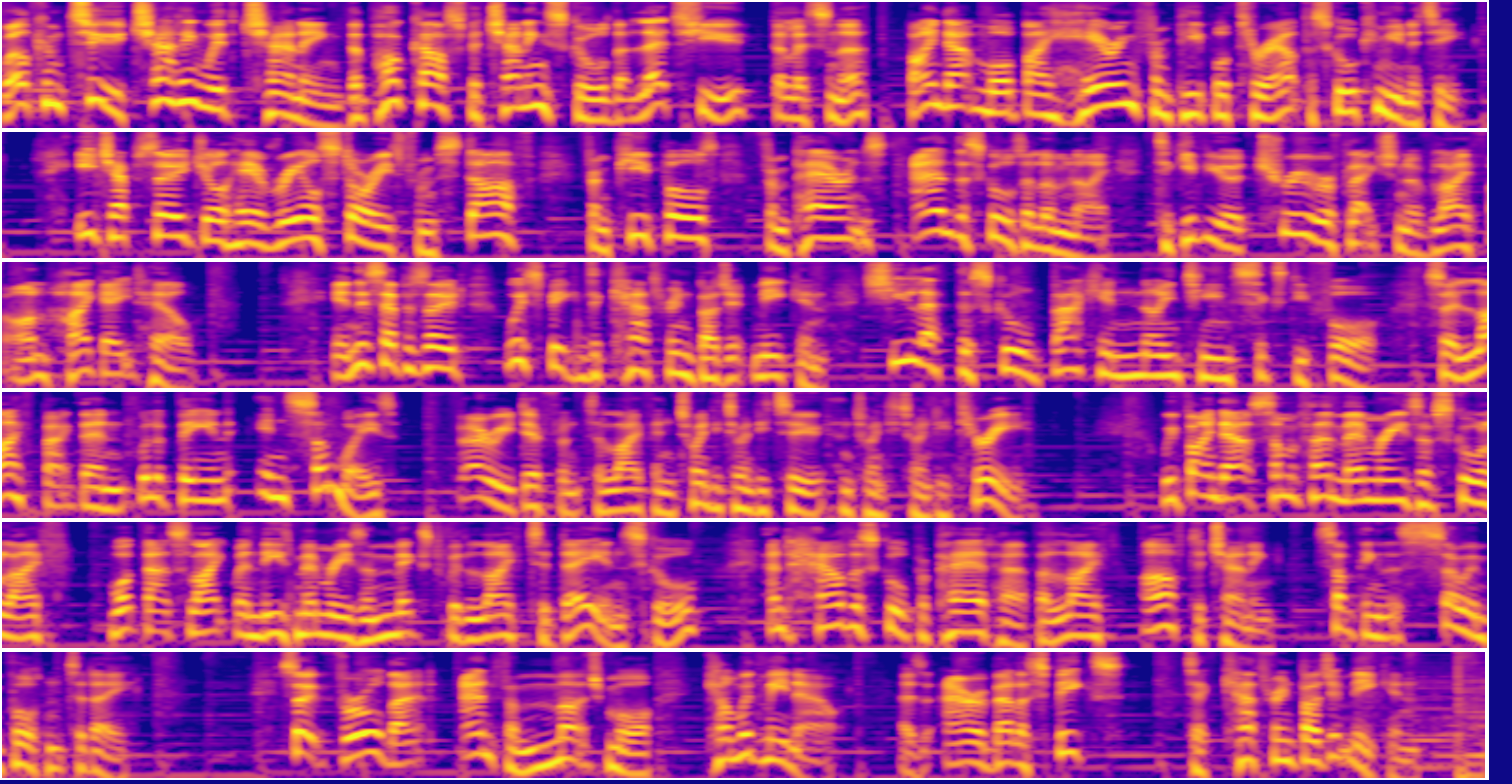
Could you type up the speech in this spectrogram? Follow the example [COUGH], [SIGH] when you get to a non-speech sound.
Welcome to Chatting with Channing, the podcast for Channing School that lets you, the listener, find out more by hearing from people throughout the school community. Each episode, you'll hear real stories from staff, from pupils, from parents, and the school's alumni to give you a true reflection of life on Highgate Hill. In this episode, we're speaking to Catherine Budgett Meakin. She left the school back in 1964, so life back then will have been, in some ways, very different to life in 2022 and 2023. We find out some of her memories of school life, what that's like when these memories are mixed with life today in school, and how the school prepared her for life after Channing, something that's so important today. So, for all that and for much more, come with me now as Arabella speaks to Catherine Budgett Meakin.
